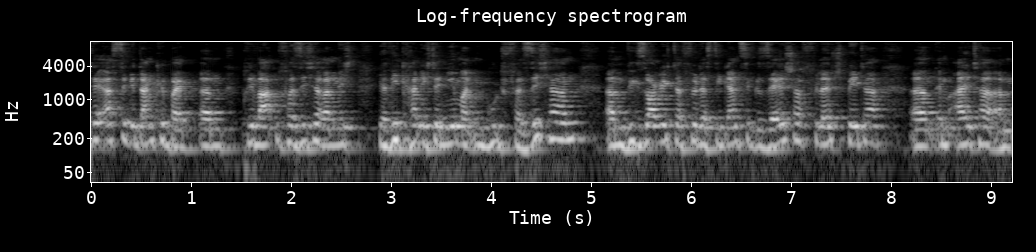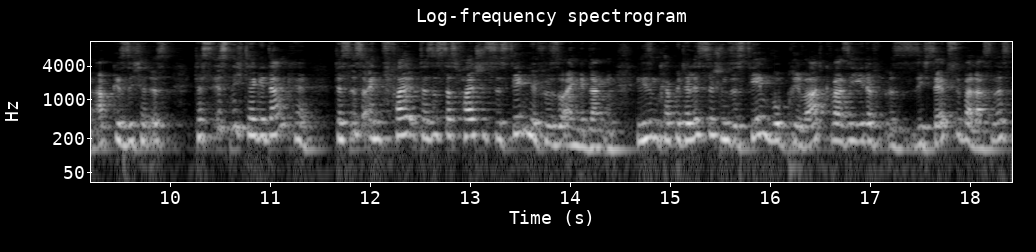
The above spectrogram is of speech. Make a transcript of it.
der erste Gedanke bei ähm, privaten Versicherern nicht, ja, wie kann ich denn jemanden gut versichern? Ähm, wie sorge ich dafür, dass die ganze Gesellschaft vielleicht später ähm, im Alter ähm, abgesichert ist? Das ist nicht der Gedanke. Das ist, ein Fall, das ist das falsche System hier für so einen Gedanken. In diesem kapitalistischen System, wo privat quasi jeder sich selbst überlassen ist,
